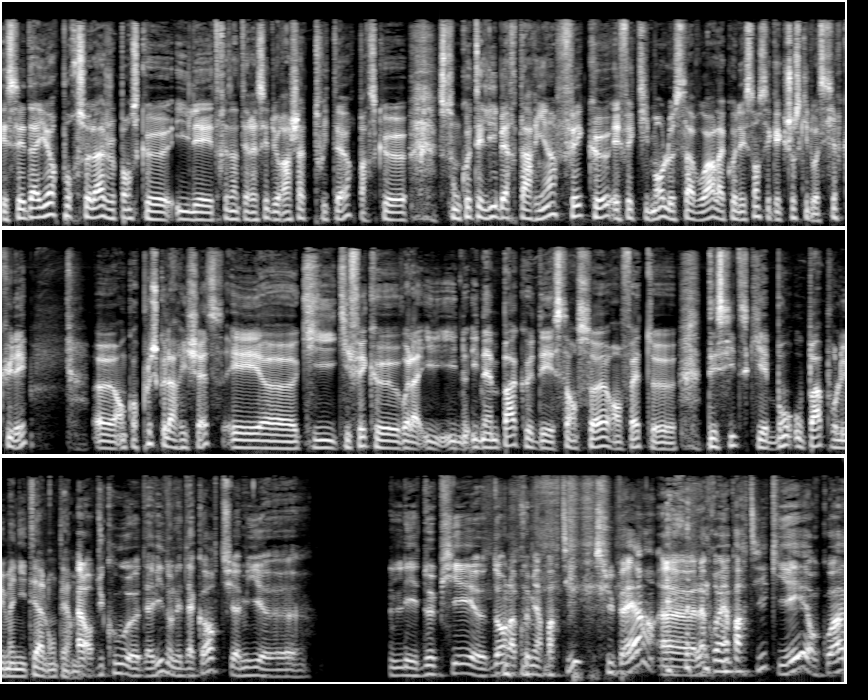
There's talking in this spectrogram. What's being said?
Et c'est d'ailleurs pour cela, je pense qu'il est très intéressé du rachat de Twitter, parce que son côté libertarien fait que, effectivement, le savoir, la connaissance, est quelque chose qui doit circuler. Encore plus que la richesse et qui, qui, fait que voilà il, n'aime pas que des censeurs en fait décident ce qui est bon ou pas pour l'humanité à long terme. Alors du coup, euh, David, on est d'accord, tu as mis euh, les deux pieds euh, dans la première partie. Super. la première partie qui est en quoi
